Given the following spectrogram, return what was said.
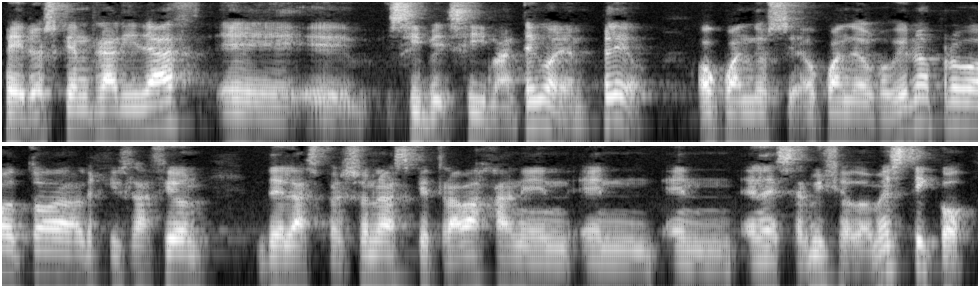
Pero es que en realidad, eh, eh, si mantengo el empleo, o cuando, cuando el gobierno aprobó toda la legislación de las personas que trabajan en, en, el servicio doméstico,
